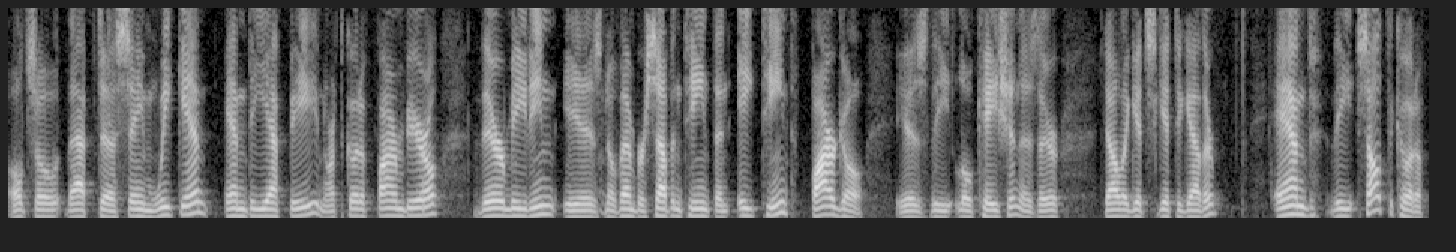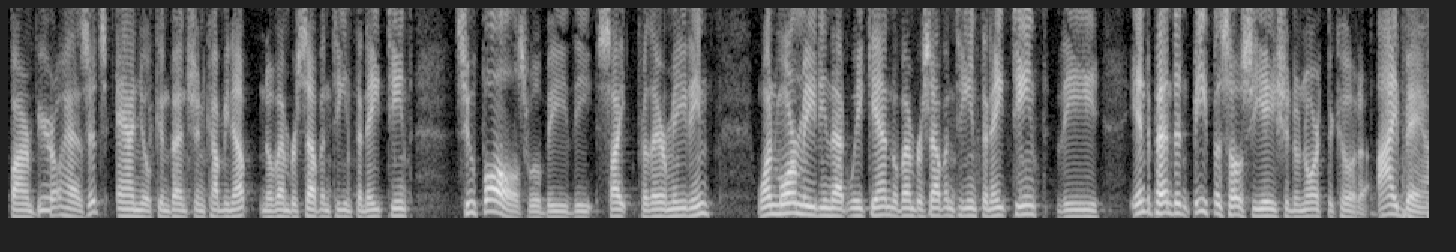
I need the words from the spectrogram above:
Also, that uh, same weekend, NDFB, North Dakota Farm Bureau, their meeting is November 17th and 18th. Fargo is the location as their delegates get together. And the South Dakota Farm Bureau has its annual convention coming up November 17th and 18th. Sioux Falls will be the site for their meeting. One more meeting that weekend, November 17th and 18th, the Independent Beef Association of North Dakota, IBAN,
